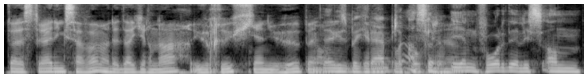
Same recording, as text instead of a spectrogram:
tijdens strijding, ça va, maar de dag erna, je rug en je heup. En, Ergens begrijpelijk ook. Als er ja. één voordeel is aan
